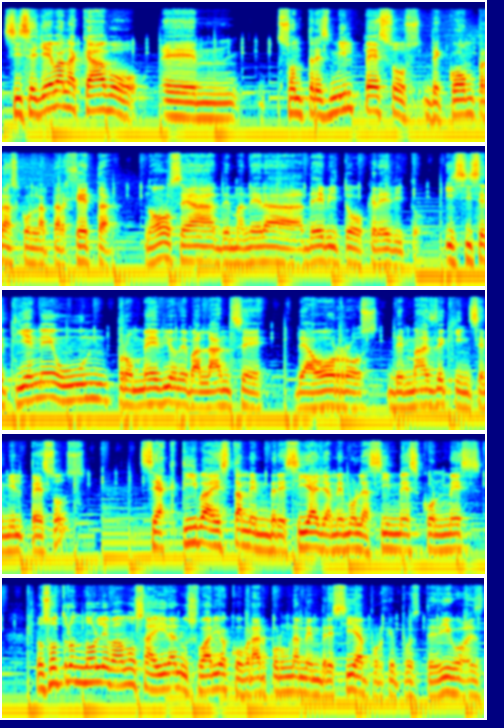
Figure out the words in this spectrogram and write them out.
si se llevan a cabo, em, son 3 mil pesos de compras con la tarjeta, ¿no? O sea, de manera débito o crédito. Y si se tiene un promedio de balance de ahorros de más de 15 mil pesos, se activa esta membresía, llamémosle así, mes con mes. Nosotros no le vamos a ir al usuario a cobrar por una membresía porque, pues te digo, es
